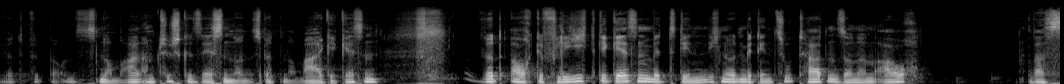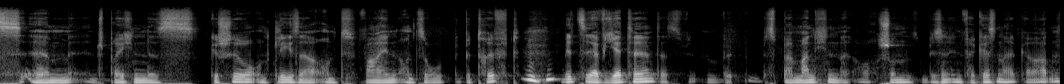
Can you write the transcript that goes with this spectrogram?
wird, wird bei uns normal am Tisch gesessen und es wird normal gegessen. Wird auch gepflegt gegessen mit den, nicht nur mit den Zutaten, sondern auch was ähm, entsprechendes Geschirr und Gläser und Wein und so betrifft, mhm. mit Serviette. Das ist bei manchen auch schon ein bisschen in Vergessenheit geraten,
